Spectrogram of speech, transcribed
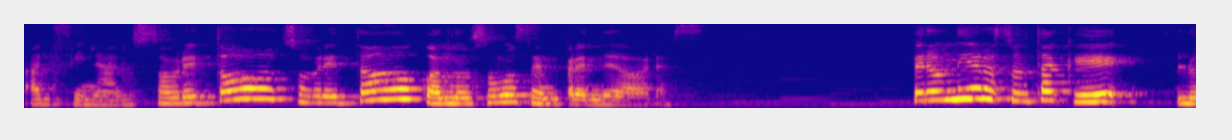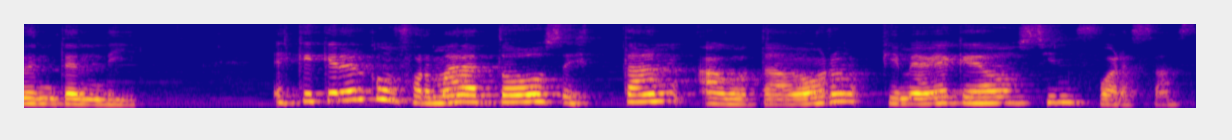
al final, sobre todo, sobre todo cuando somos emprendedoras. Pero un día resulta que lo entendí. Es que querer conformar a todos es tan agotador que me había quedado sin fuerzas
